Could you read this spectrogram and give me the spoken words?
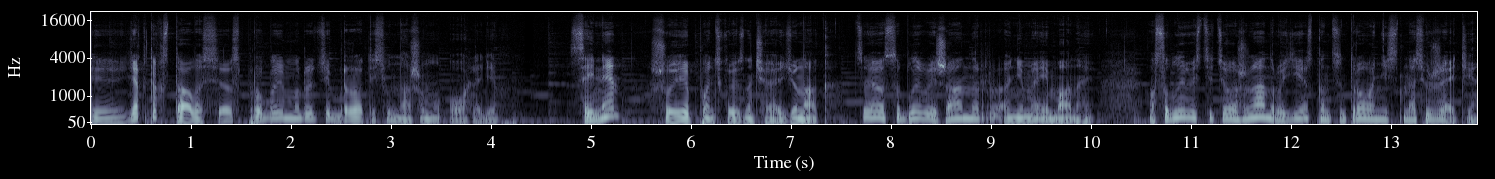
Е, як так сталося, спробуємо розібратись у нашому огляді. Сейнен, що японською означає юнак, це особливий жанр аніме і манги. Особливістю цього жанру є сконцентрованість на сюжеті,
